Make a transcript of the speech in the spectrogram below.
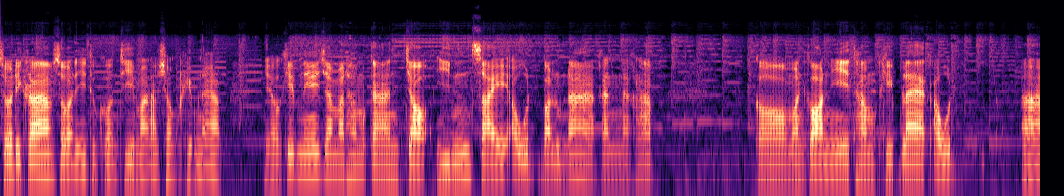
สวัสดีครับ สวัสดีทุกคนที่มารับชมคลิปนะครับ เดี๋ยวคลิปนี้จะมาทำการเจาะหินใส่อาวุธบาลูน่ากันนะครับ ก็วันก่อนนี้ทำคลิปแรกอาวุธอ่า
